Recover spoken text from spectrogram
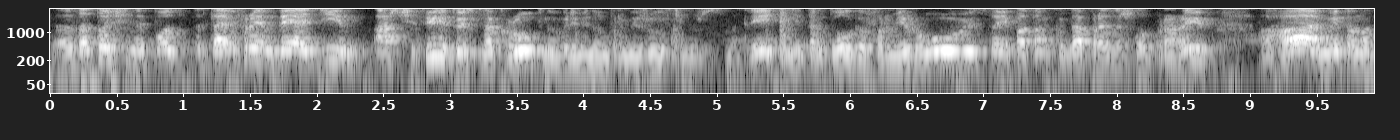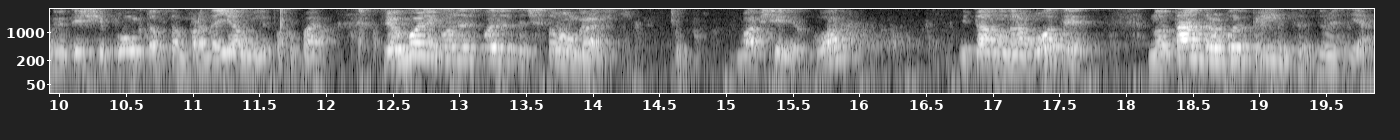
э, заточены под таймфрейм D1, H4, то есть на крупном временном промежутке нужно смотреть, они так долго формируются, и потом, когда произошел прорыв, ага, мы там на 2000 пунктов там продаем или покупаем. Треугольник можно использовать на часовом графике. Вообще легко. И там он работает. Но там другой принцип, друзья.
